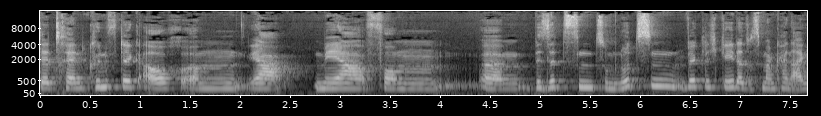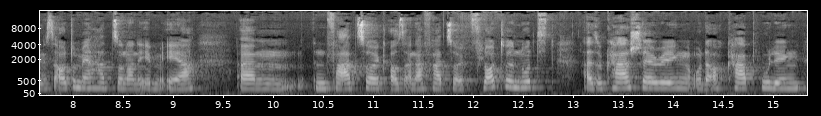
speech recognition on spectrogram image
der Trend künftig auch ähm, ja, mehr vom ähm, Besitzen zum Nutzen wirklich geht, also dass man kein eigenes Auto mehr hat, sondern eben eher ähm, ein Fahrzeug aus einer Fahrzeugflotte nutzt, also Carsharing oder auch Carpooling,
